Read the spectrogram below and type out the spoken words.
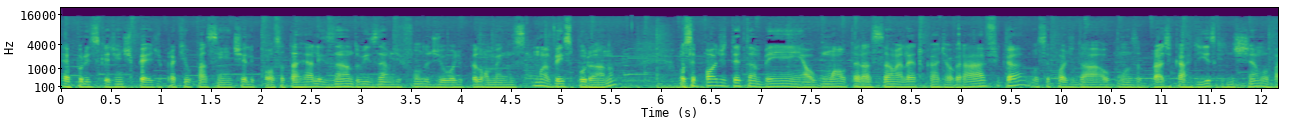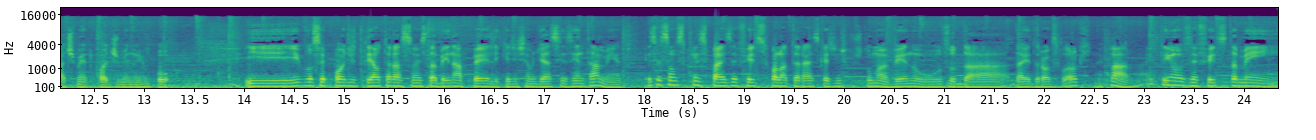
É por isso que a gente pede para que o paciente ele possa estar tá realizando o exame de fundo de olho pelo menos uma vez por ano. Você pode ter também alguma alteração eletrocardiográfica, você pode dar algumas bradicardias, que a gente chama, o batimento pode diminuir um pouco. E você pode ter alterações também na pele, que a gente chama de acinzentamento. Esses são os principais efeitos colaterais que a gente costuma ver no uso da, da hidroxicloroquina, é claro. Aí tem os efeitos também,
